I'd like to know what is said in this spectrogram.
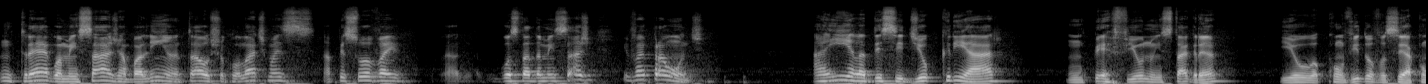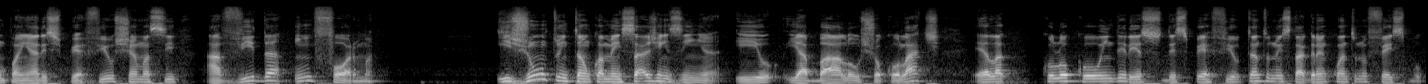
entrego a mensagem, a balinha, tal, o chocolate, mas a pessoa vai ah, gostar da mensagem e vai para onde? Aí ela decidiu criar um perfil no Instagram e eu convido você a acompanhar este perfil, chama-se A Vida Informa. E junto então com a mensagenzinha e, e a bala ou chocolate, ela colocou o endereço desse perfil tanto no Instagram quanto no Facebook.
